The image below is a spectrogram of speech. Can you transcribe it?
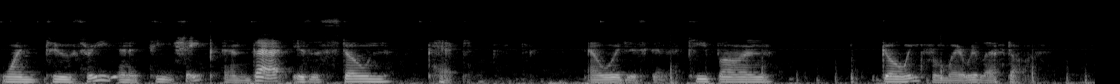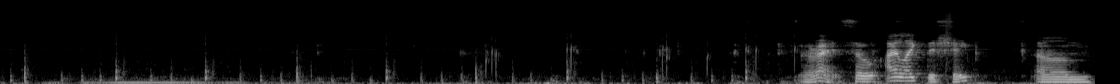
One, two, three in a T shape, and that is a stone pick. And we're just to keep on going from where we left off. Alright, so I like this shape. Um,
